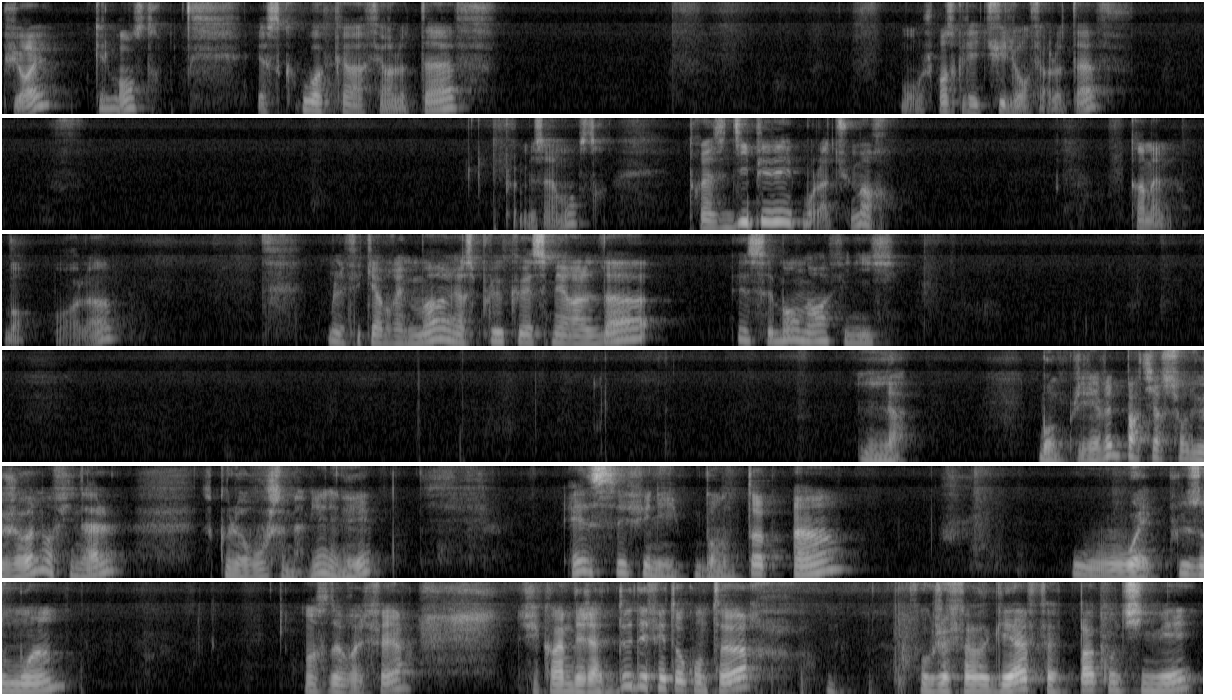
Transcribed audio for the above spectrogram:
Purée, quel monstre. Il y a Skruaka va faire le taf? Bon, je pense que les tuiles vont faire le taf. Mais c'est un monstre. Il te reste 10 PV. Bon, là, tu mors. Quand même. Bon, voilà. Maléfique est mort. Il ne reste plus que Esmeralda. Et c'est bon, on aura fini. Là. Bon, j'ai fait de partir sur du jaune au final. Parce que le rouge, ça m'a bien aidé. Et c'est fini. Bon, top 1. Ouais, plus ou moins. Bon, ça devrait le faire. J'ai quand même déjà deux défaites au compteur. Faut que je fasse gaffe, pas continuer.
